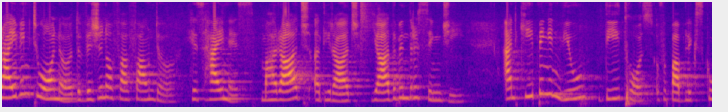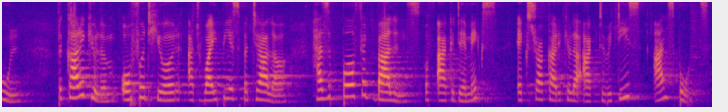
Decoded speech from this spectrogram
Striving to honor the vision of our founder, His Highness Maharaj Adhiraj Yadavindra Singh Ji, and keeping in view the ethos of a public school, the curriculum offered here at YPS Patiala has a perfect balance of academics, extracurricular activities, and sports.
